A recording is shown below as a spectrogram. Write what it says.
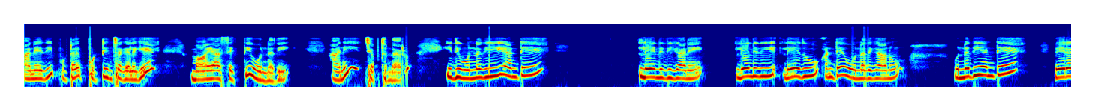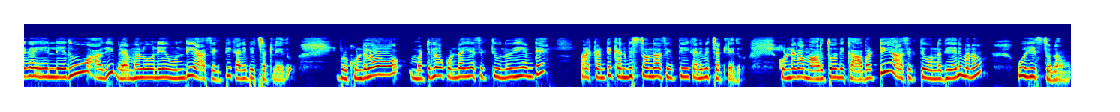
అనేది పుట్ట పుట్టించగలిగే మాయాశక్తి ఉన్నది అని చెప్తున్నారు. ఇది ఉన్నది అంటే లేనిదిగానే లేనిది లేదు అంటే ఉన్నదిగాను. ఉన్నది అంటే వేరేగా ఏం లేదు అది బ్రహ్మలోనే ఉంది ఆ శక్తి కనిపించట్లేదు. ఇప్పుడు కుండలో మట్టిలో కుండ అయ్యే శక్తి ఉన్నది అంటే మన కంటికి కనిపిస్తోంది ఆ శక్తి కనిపించట్లేదు. కుండగా మారుతోంది కాబట్టి ఆ శక్తి ఉన్నది అని మనం ఊహిస్తున్నాము.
